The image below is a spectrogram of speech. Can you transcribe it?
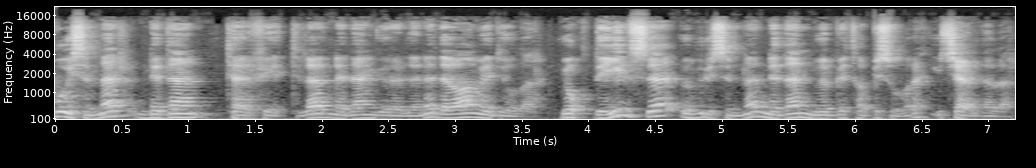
bu isimler neden terfi ettiler, neden görevlerine devam ediyorlar? Yok değilse öbür isimler neden müebbet hapis olarak içerideler?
